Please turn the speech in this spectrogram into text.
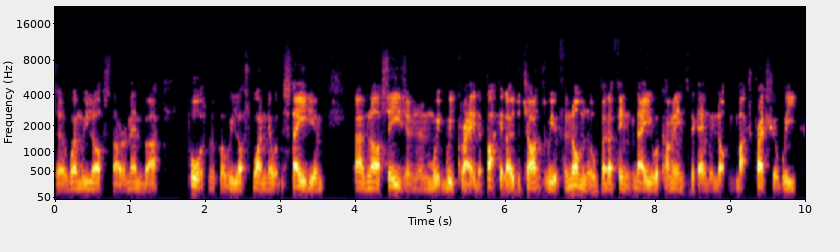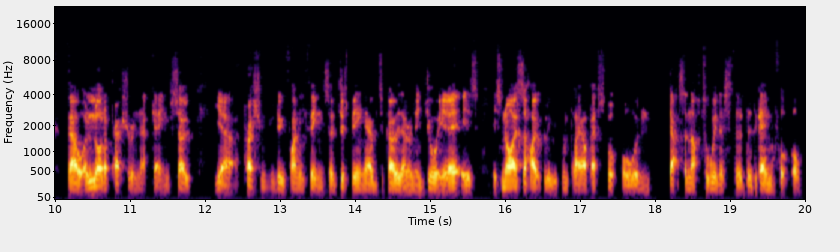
to when we lost. I remember Portsmouth where we lost 1 0 at the stadium um, last season and we, we created a bucket loads of chances. We were phenomenal, but I think they were coming into the game with not much pressure. We felt a lot of pressure in that game. So, yeah, pressure can do funny things. So, just being able to go there and enjoy it is, is nice. So, hopefully, we can play our best football and that's enough to win us the, the, game of football.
